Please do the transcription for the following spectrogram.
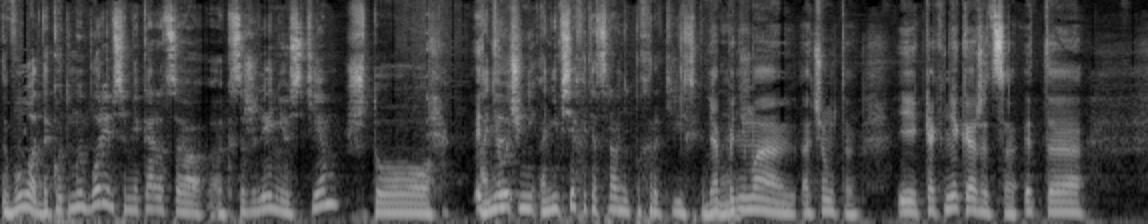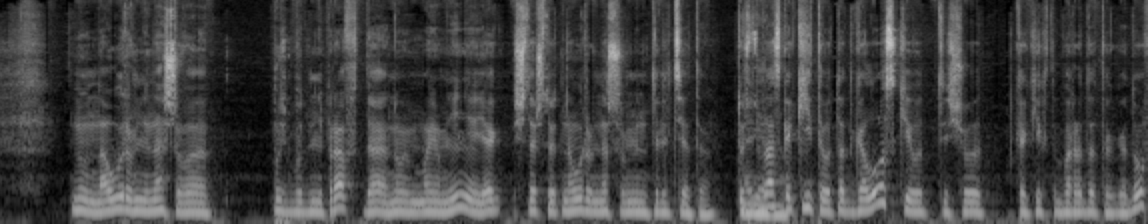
Вот, так вот мы боремся, мне кажется, к сожалению, с тем, что они Это- очень, они все хотят сравнить по характеристикам. Я знаешь. понимаю о чем-то. И как мне кажется, это ну, на уровне нашего, пусть буду неправ, да, но мое мнение, я считаю, что это на уровне нашего менталитета. То есть у нас какие-то вот отголоски, вот еще каких-то бородатых годов,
